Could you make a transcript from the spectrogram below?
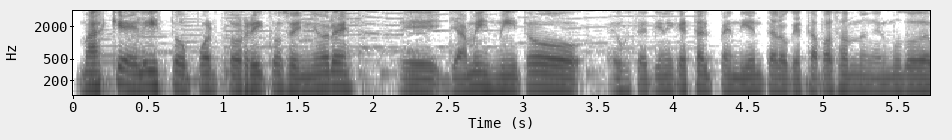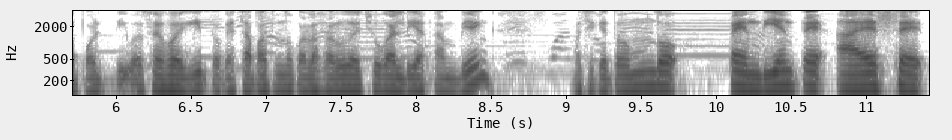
Más que listo, Puerto Rico, señores. Eh, ya mismito, eh, usted tiene que estar pendiente de lo que está pasando en el mundo deportivo, ese jueguito que está pasando con la salud de Chugal Díaz también. Así que todo el mundo pendiente a ese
